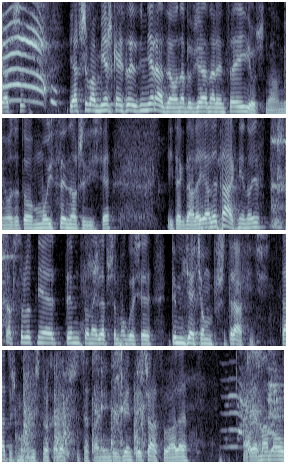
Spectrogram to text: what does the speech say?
ja, trzy, ja trzymam Mieszka i sobie z nim nie radzę, ona by wzięła na ręce i już, no, mimo że to mój syn oczywiście i tak dalej, ale tak, nie, no jest, jest absolutnie tym, co najlepsze mogło się tym dzieciom przytrafić. Tatuś mógł być trochę lepszy czasami, mieć więcej czasu, ale, ale mamą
